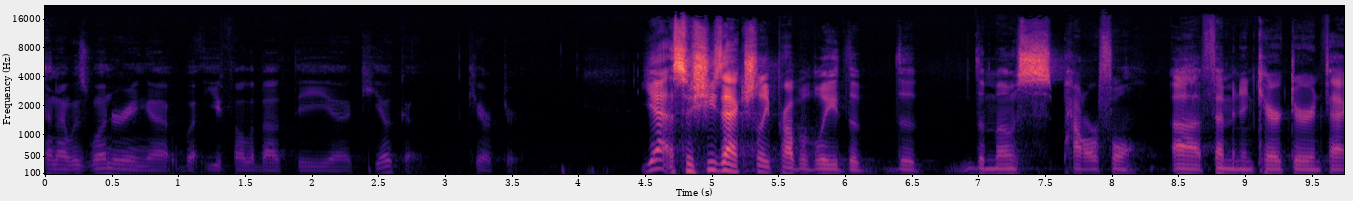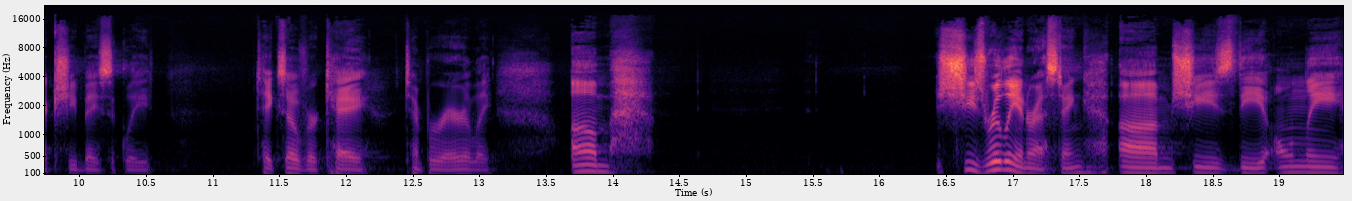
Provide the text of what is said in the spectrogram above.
and I was wondering uh, what you felt about the uh, Kiyoko character. Yeah, so she's actually probably the the the most powerful uh, feminine character. In fact, she basically takes over Kei temporarily. Um, she's really interesting. Um, she's the only,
